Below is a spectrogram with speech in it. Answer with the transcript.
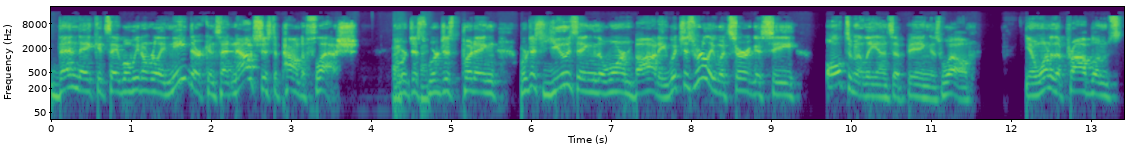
then they could say, well, we don't really need their consent. Now it's just a pound of flesh. Right, we're just right. we're just putting we're just using the warm body, which is really what surrogacy ultimately ends up being as well. You know, one of the problems,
